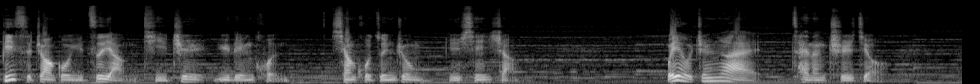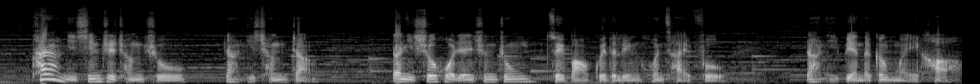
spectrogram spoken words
彼此照顾与滋养体质与灵魂，相互尊重与欣赏。唯有真爱才能持久，它让你心智成熟，让你成长。让你收获人生中最宝贵的灵魂财富，让你变得更美好。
